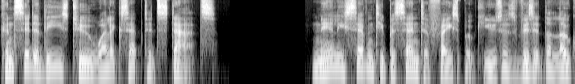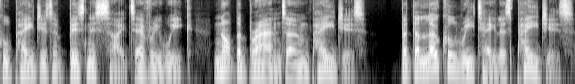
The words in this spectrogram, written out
Consider these two well accepted stats. Nearly 70% of Facebook users visit the local pages of business sites every week, not the brand's own pages, but the local retailer's pages.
